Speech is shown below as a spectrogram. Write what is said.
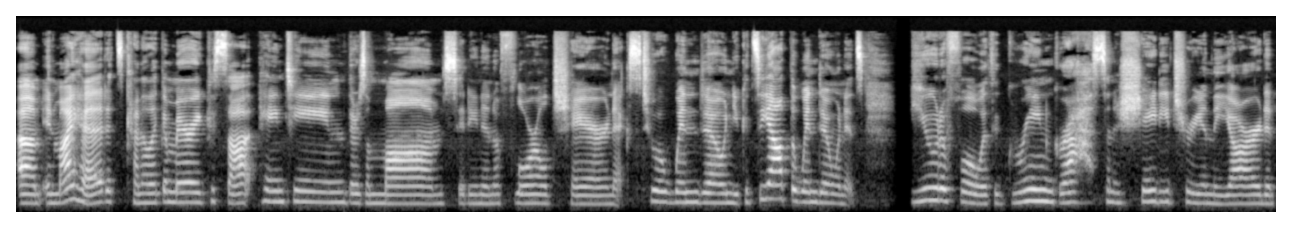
Um, in my head, it's kind of like a Mary Cassatt painting. There's a mom sitting in a floral chair next to a window, and you can see out the window and it's beautiful with green grass and a shady tree in the yard. And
